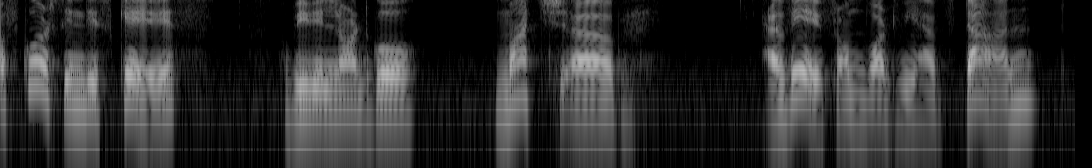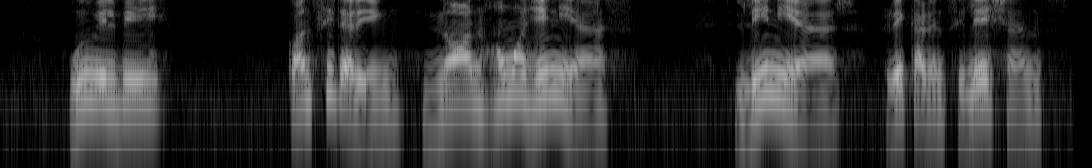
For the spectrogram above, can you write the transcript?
Of course, in this case we will not go much uh, away from what we have done, we will be considering non-homogeneous linear recurrence relations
